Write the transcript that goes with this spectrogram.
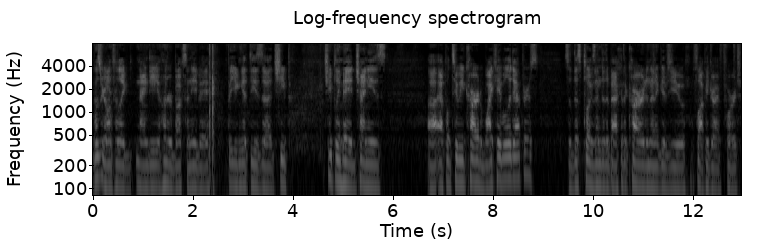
those are going for like 90, 100 bucks on eBay. But you can get these uh, cheap, cheaply made Chinese uh, Apple IIe card Y cable adapters. So this plugs into the back of the card and then it gives you a floppy drive port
